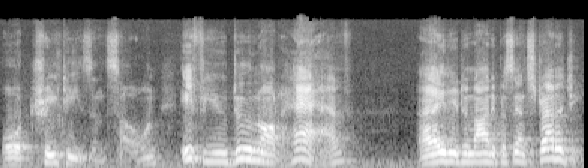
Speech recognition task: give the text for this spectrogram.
or treaties and so on if you do not have an 80 to 90% strategy.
